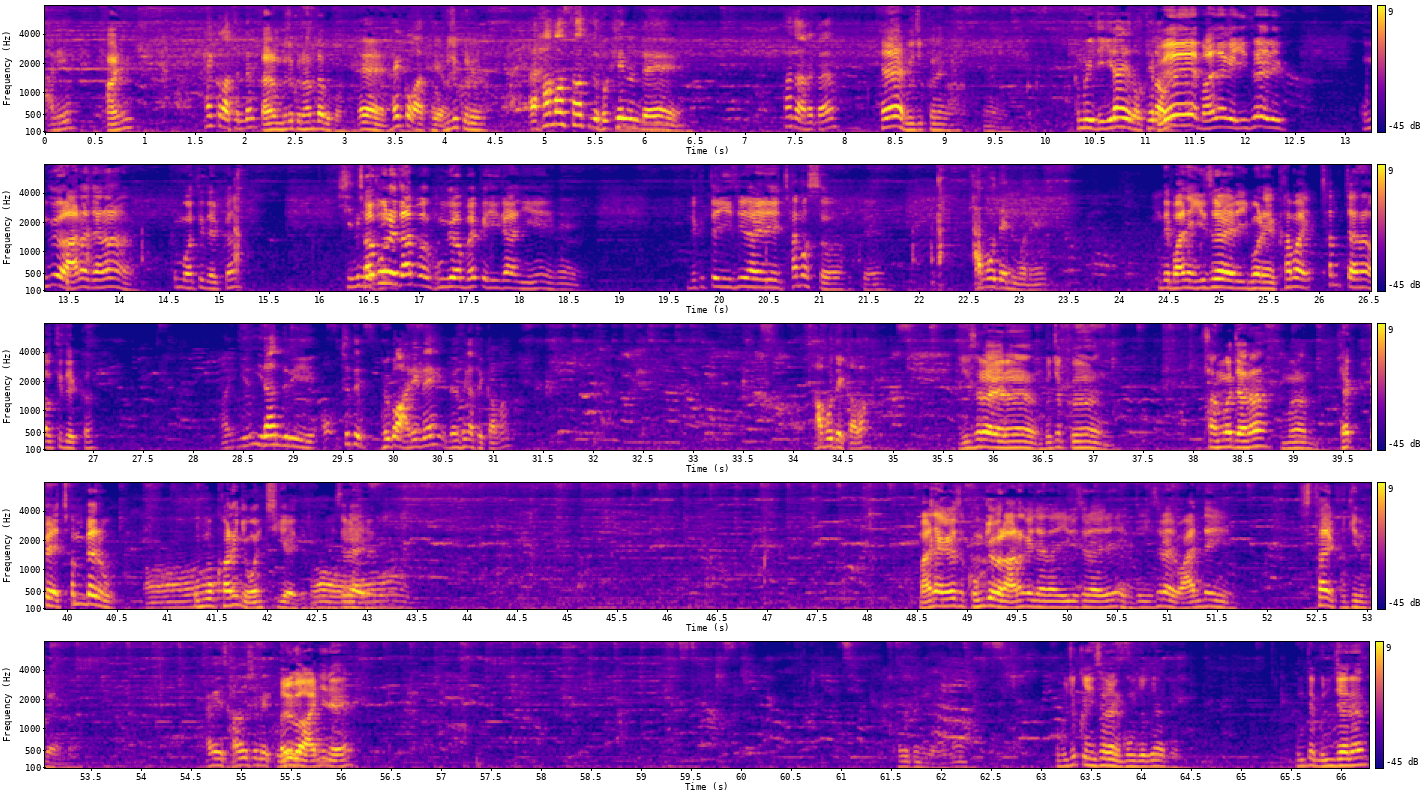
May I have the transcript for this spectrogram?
아니요? 아니 할 것 같은데? 나는 무조건 한다고 봐 네, 할 것 같아요. 무조건 해. 아니, 하마스 데 그렇게 했는데, 하지 않을까요? 해 무조건 해. 그러면 이제 이란에서 어떻게 나오나? 왜 만약에 이스라엘이 공격을 안 하잖아? 그럼 어떻게 될까? 지는 거지. 저번에도 한 번 공격 한번 했거든 이란이. 네, 근데 그때 이스라엘이 참았어 그때. 바보 되는 거네. 근데 만약 이스라엘이 이번에 가만히 참잖아 어떻게 될까? 아, 이- 이란들이, 어, 어쨌든 별거 아니네? 이런 생각 들까봐? 바보 될까봐? 이스라엘은 무조건 단 거잖아? 그러면 100배, 1000배로 어. 보복하는 게 원칙이야 애들이 어. 이스라엘은 만약에 여기서 공격을 안 하게잖아 이스라엘이 이제 이스라엘 완전히 스타일 구기는 거야 자기 자존심에 별거 아니네 바보 된 거구나. 무조건 이스라엘은 공격해야 돼 근데 문제는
